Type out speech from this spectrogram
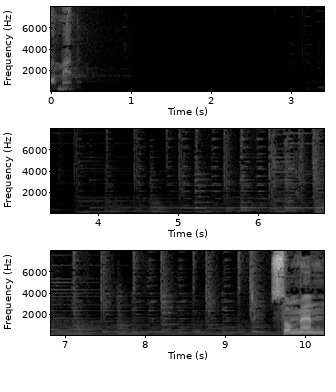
Amen. Som en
